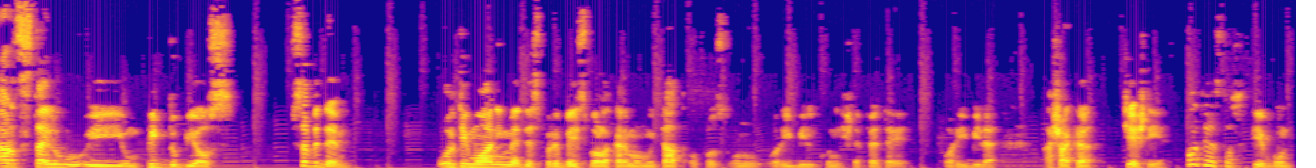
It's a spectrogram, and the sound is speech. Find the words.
art style-ul e un pic dubios, să vedem. Ultimul anime despre baseball la care m-am uitat a fost unul oribil cu niște fete oribile. Așa că, ce știe, poate asta o să fie bun.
